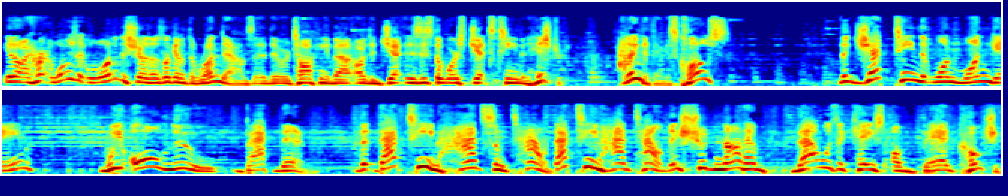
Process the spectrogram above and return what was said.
you know, I heard what was it? One of the shows I was looking at the rundowns. Uh, they were talking about are the Jets? Is this the worst Jets team in history? I don't even think it's close. The Jet team that won one game, we all knew back then that that team had some talent. That team had talent. They should not have. That was a case of bad coaching.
